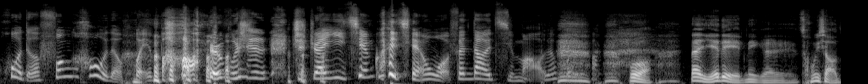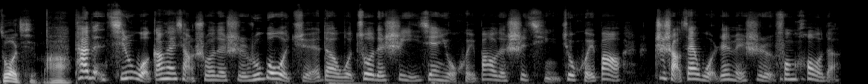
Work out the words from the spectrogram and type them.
获得丰厚的回报，而不是只赚一千块钱，我分到几毛的回报。不，但也得那个从小做起嘛。他的其实我刚才想说的是，如果我觉得我做的是一件有回报的事情，就回报至少在我认为是丰厚的，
